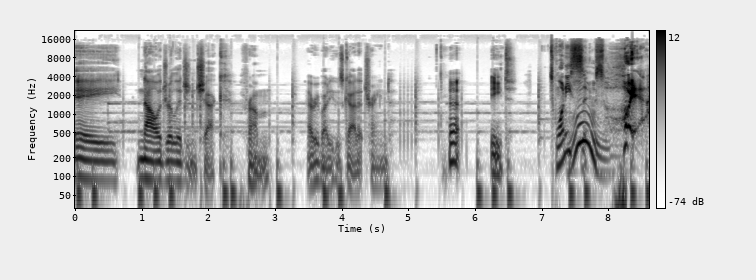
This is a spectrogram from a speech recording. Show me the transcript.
a knowledge religion check from everybody who's got it trained. Eight. 26. Oh yeah.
